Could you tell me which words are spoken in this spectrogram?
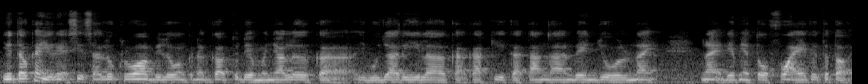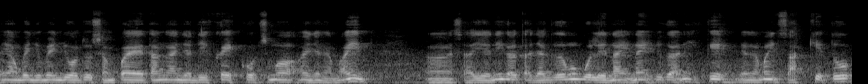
you tahu kan uric acid selalu keluar bila orang kena gout tu dia menyala kat ibu jari lah kat kaki kat tangan benjol naik naik dia punya tofai tu tak yang benjol-benjol tu sampai tangan jadi kekut semua eh, jangan main Ha, saya ni kalau tak jaga pun boleh naik-naik juga ni. Okey, jangan main sakit tu.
